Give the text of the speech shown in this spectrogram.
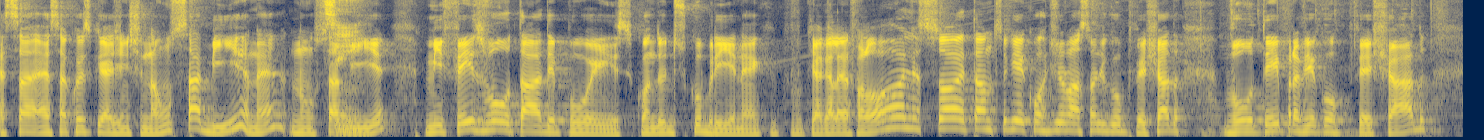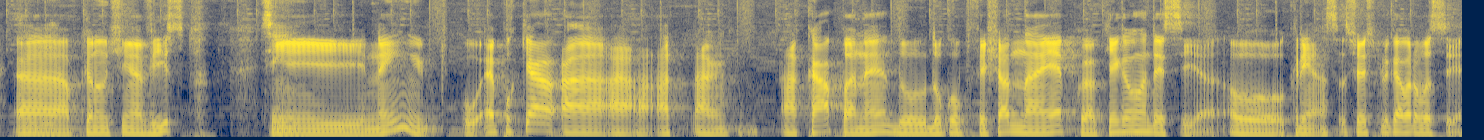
essa, essa coisa que a gente não sabia, né? Não sabia. Me fez voltar depois, quando eu descobri, né? Que, que a galera falou: olha só, e tal, não sei o que, continuação de corpo fechado. Voltei pra ver corpo fechado, ah, porque eu não tinha visto. Sim. E nem. Tipo, é porque a, a, a, a, a capa, né, do, do corpo fechado, na época, o que que acontecia, ô, crianças? Deixa eu explicar para você.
